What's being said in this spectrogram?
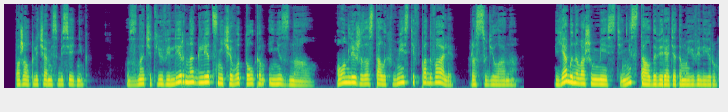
– пожал плечами собеседник. «Значит, ювелир-наглец ничего толком и не знал. Он лишь застал их вместе в подвале», – рассудила она. «Я бы на вашем месте не стал доверять этому ювелиру.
